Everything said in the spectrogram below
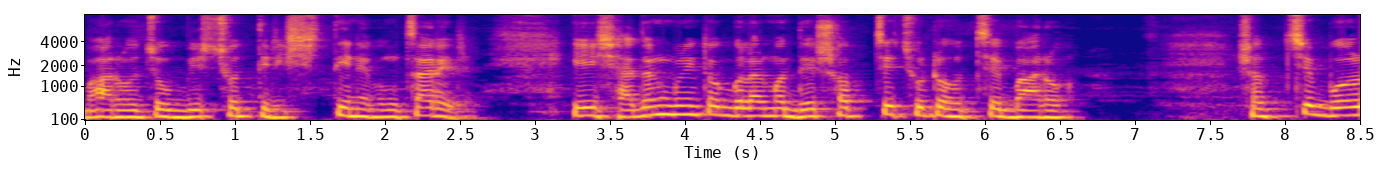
বারো, চব্বিশ, ছত্রিশ, তিন এবং চারের, এই সাধারণ গুণিতকগুলোর মধ্যে সবচেয়ে ছোট হচ্ছে বারো। সবচেয়ে বড়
